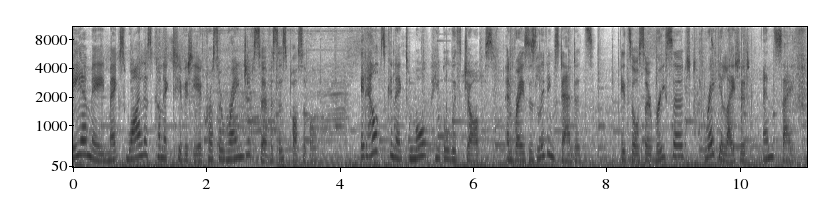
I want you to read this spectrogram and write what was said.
EME makes wireless connectivity across a range of services possible. It helps connect more people with jobs and raises living standards. It's also researched, regulated and safe.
